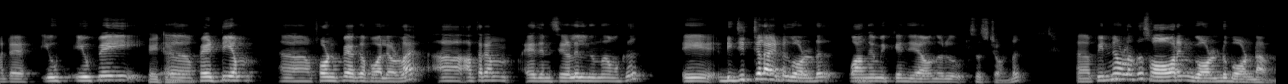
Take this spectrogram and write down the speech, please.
മറ്റേ U P I Paytm PhonePe ഒക്കെ പോലെയുള്ള അത്തരം ഏജൻസികളിൽ നിന്ന് നമുക്ക് ഈ ഡിജിറ്റലായിട്ട് ഗോൾഡ് വാങ്ങുകയും വിൽക്കുകയും ചെയ്യാവുന്ന ഒരു സിസ്റ്റം ഉണ്ട് പിന്നെ ഉള്ളത് സോവറിൻ ഗോൾഡ് ബോണ്ടാണ്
